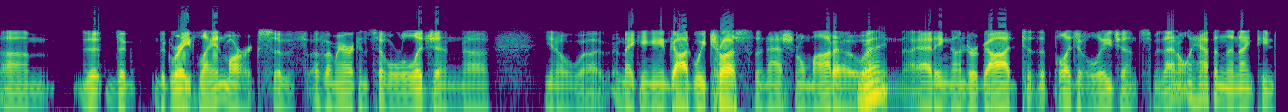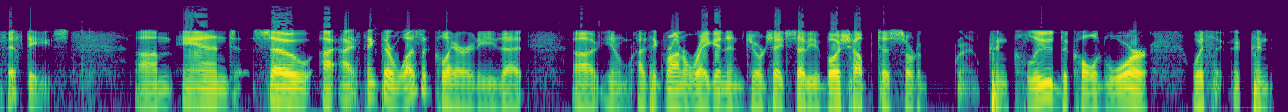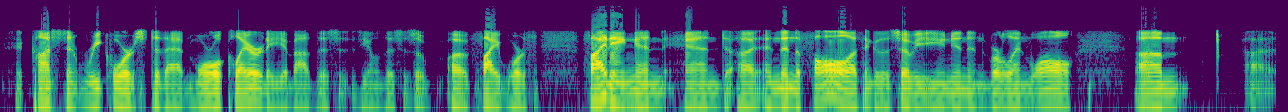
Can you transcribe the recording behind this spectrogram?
um, the the the great landmarks of of American civil religion. Uh, you know, uh, making "In God We Trust" the national motto, right. and adding "Under God" to the Pledge of Allegiance. I mean, that only happened in the 1950s, um, and so I, I think there was a clarity that, uh, you know, I think Ronald Reagan and George H.W. Bush helped to sort of conclude the Cold War with a con- constant recourse to that moral clarity about this. You know, this is a, a fight worth fighting, and and uh, and then the fall, I think, of the Soviet Union and the Berlin Wall, um, uh,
